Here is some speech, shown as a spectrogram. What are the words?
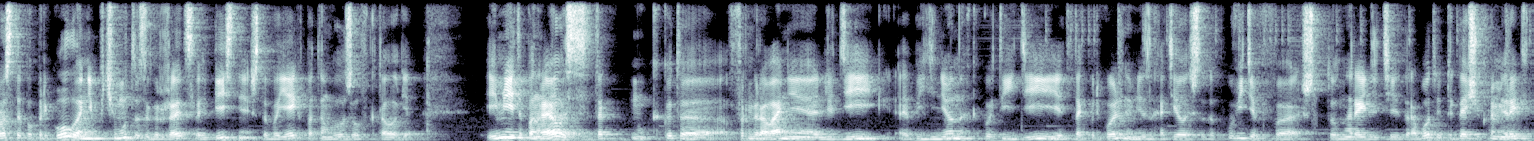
Просто по приколу они почему-то загружают свои песни, чтобы я их потом выложил в каталоге. И мне это понравилось, так, ну, какое-то формирование людей, объединенных какой-то идеей, это так прикольно, и мне захотелось что-то, увидев, э, что на Reddit это работает, тогда еще кроме Reddit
